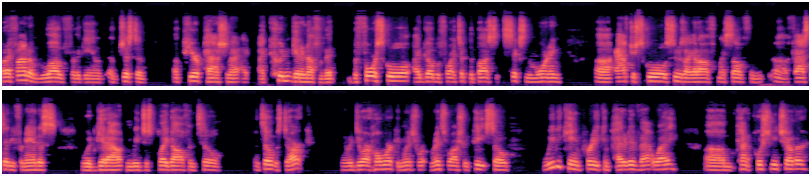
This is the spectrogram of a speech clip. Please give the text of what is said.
but I found a love for the game of, of just a, a pure passion. I, I, I couldn't get enough of it. Before school, I'd go before I took the bus at six in the morning. Uh, after school, as soon as I got off, myself and uh, Fast Eddie Fernandez would get out and we'd just play golf until until it was dark and we do our homework and rinse, rinse, wash, repeat. So we became pretty competitive that way, um, kind of pushing each other.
